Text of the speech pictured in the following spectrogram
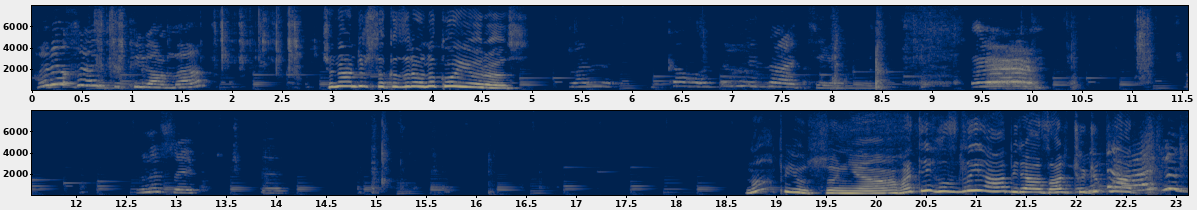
Hani sayı çıkıyor ama? Çınar dur sakızları ona koyuyoruz. Ben kavurdum açayım. Hani sayı çıktı? Ne yapıyorsun ya? Hadi hızlı ya biraz. Çocuklar. Her gün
